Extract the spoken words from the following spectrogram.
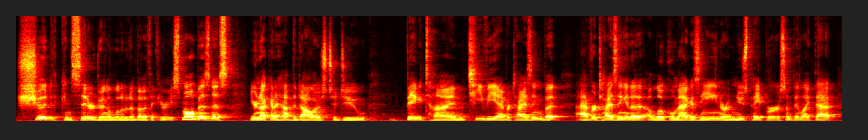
should consider doing a little bit of both. If you're a small business, you're not going to have the dollars to do big time TV advertising, but advertising in a, a, local magazine or a newspaper or something like that,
